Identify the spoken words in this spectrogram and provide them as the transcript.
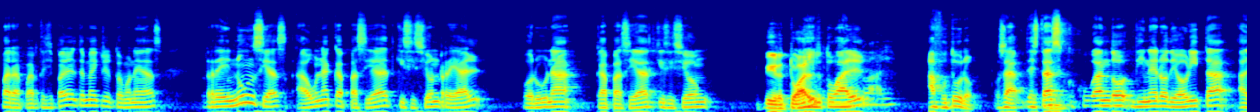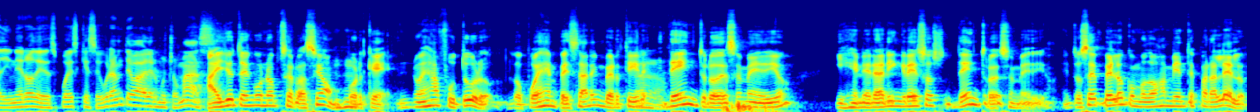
para participar en el tema de criptomonedas, renuncias a una capacidad de adquisición real por una capacidad de adquisición Virtual. virtual Virtual. A futuro. O sea, estás jugando dinero de ahorita a dinero de después, que seguramente va a valer mucho más. Ahí yo tengo una observación, porque no es a futuro. Lo puedes empezar a invertir Claro. dentro de ese medio y generar ingresos dentro de ese medio. Entonces, velo como dos ambientes paralelos.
